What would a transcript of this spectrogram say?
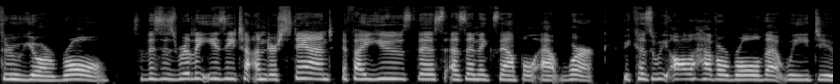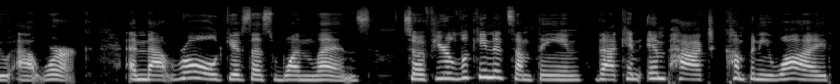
through your role. So this is really easy to understand if I use this as an example at work, because we all have a role that we do at work. And that role gives us one lens. So if you're looking at something that can impact company wide,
